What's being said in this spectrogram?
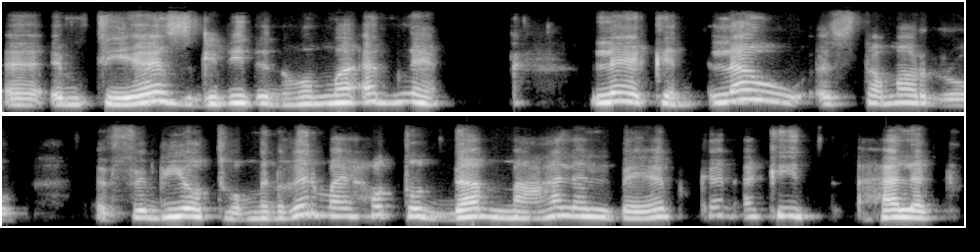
آه، امتياز جديد إن هم أبناء. لكن لو استمروا في بيوتهم من غير ما يحطوا الدم على الباب كان أكيد هلك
